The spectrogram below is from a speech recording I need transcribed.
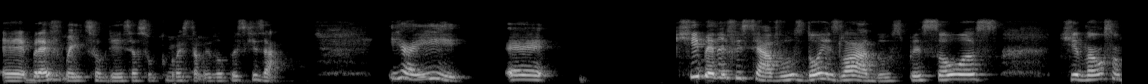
é, brevemente sobre esse assunto, mas também vou pesquisar. E aí, é, que beneficiava os dois lados, pessoas que não são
